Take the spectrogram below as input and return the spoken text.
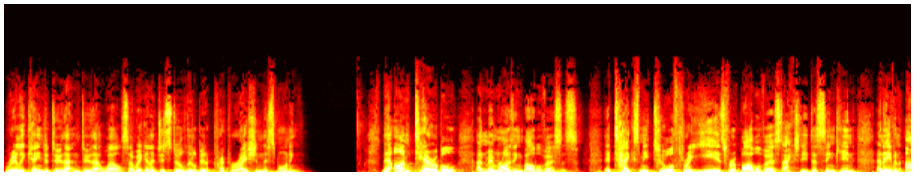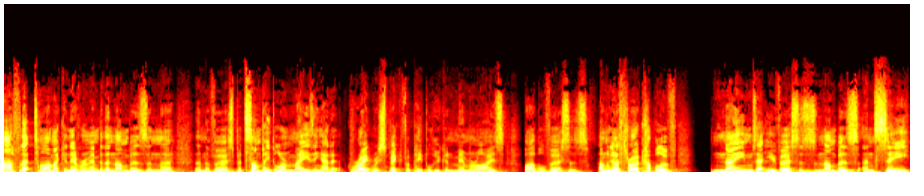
really keen to do that and do that well. So we're going to just do a little bit of preparation this morning. Now, I'm terrible at memorizing Bible verses. It takes me two or three years for a Bible verse actually to sink in. And even after that time, I can never remember the numbers and the, and the verse. But some people are amazing at it. Great respect for people who can memorize Bible verses. I'm going to throw a couple of names at you, verses and numbers, and see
